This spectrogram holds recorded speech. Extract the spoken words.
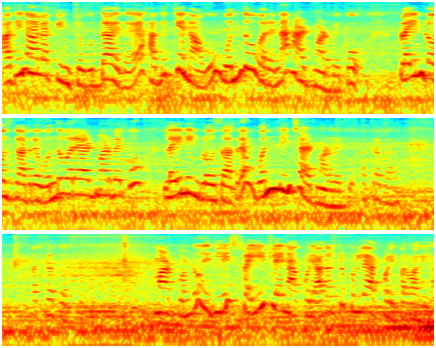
ಹದಿನಾಲ್ಕು ಇಂಚು ಉದ್ದ ಇದೆ. ಅದಕ್ಕೆ ನಾವು ಒಂದೂವರೆನ ಆ್ಯಡ್ ಮಾಡಬೇಕು. ಪ್ಲೈನ್ ಬ್ಲೌಸ್ಗಾದರೆ ಒಂದೂವರೆ ಆ್ಯಡ್ ಮಾಡಬೇಕು. ಲೈನಿಂಗ್ ಬ್ಲೌಸ್ ಆದರೆ ಒಂದು ಇಂಚ್ ಆ್ಯಡ್ ಮಾಡಬೇಕು. ಹತ್ರ ಬರ. ಹತ್ರ ತೋರಿಸಿ. ಮಾಡಿಕೊಂಡು ಇಲ್ಲಿ ಸ್ಟ್ರೈಟ್ ಲೈನ್ ಹಾಕ್ಕೊಳ್ಳಿ. ಆದಷ್ಟು ಫುಲ್ಲೇ ಹಾಕ್ಕೊಳ್ಳಿ ಪರವಾಗಿಲ್ಲ.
